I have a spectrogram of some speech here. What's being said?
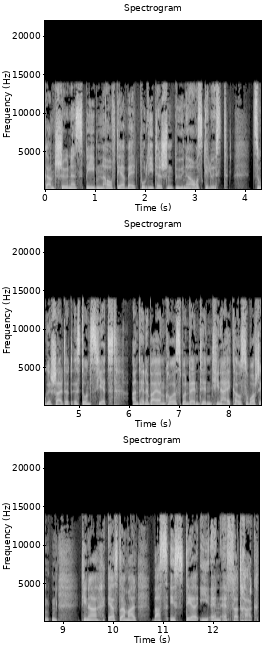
ganz schönes Beben auf der weltpolitischen Bühne ausgelöst. Zugeschaltet ist uns jetzt Antenne Bayern Korrespondentin Tina Eck aus Washington. Tina, erst einmal, was ist der INF-Vertrag?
